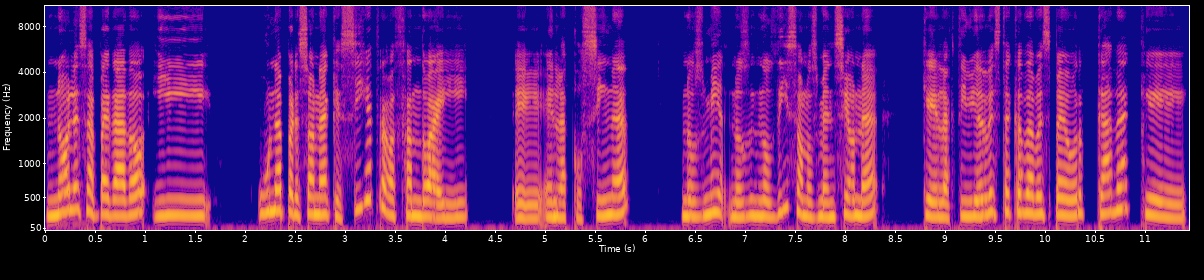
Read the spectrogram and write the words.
No les ha pegado y una persona que sigue trabajando ahí eh, en la cocina nos, nos, nos dice o nos menciona que la actividad está cada vez peor. Cada que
